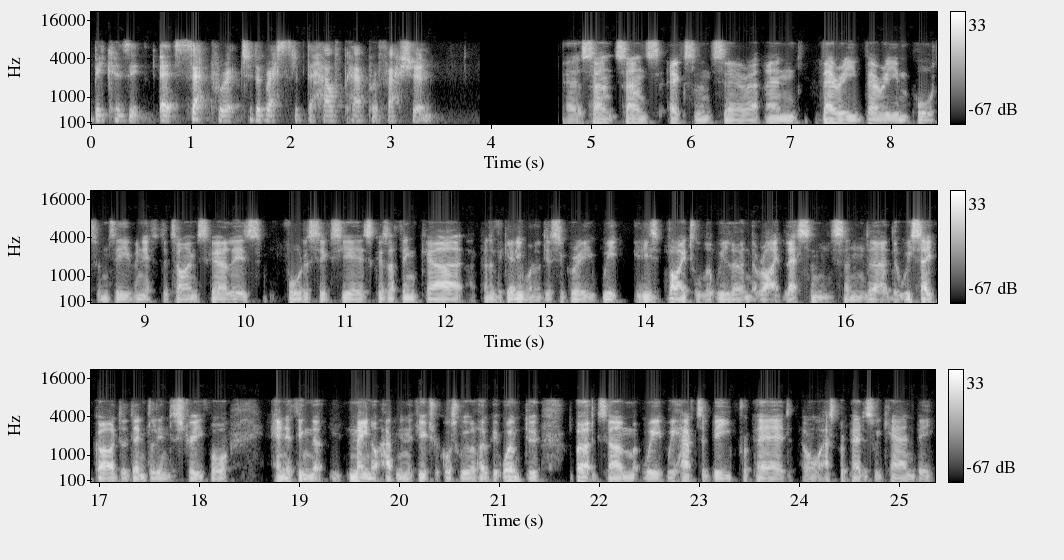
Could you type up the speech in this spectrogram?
because it, it's separate to the rest of the healthcare profession. Uh, sounds sounds excellent, Sarah, and very very important. Even if the timescale is four to six years, because I think uh, I don't think anyone will disagree. We it is vital that we learn the right lessons and uh, that we safeguard the dental industry for anything that may not happen in the future. Of course, we all hope it won't do, but um, we we have to be prepared or as prepared as we can be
